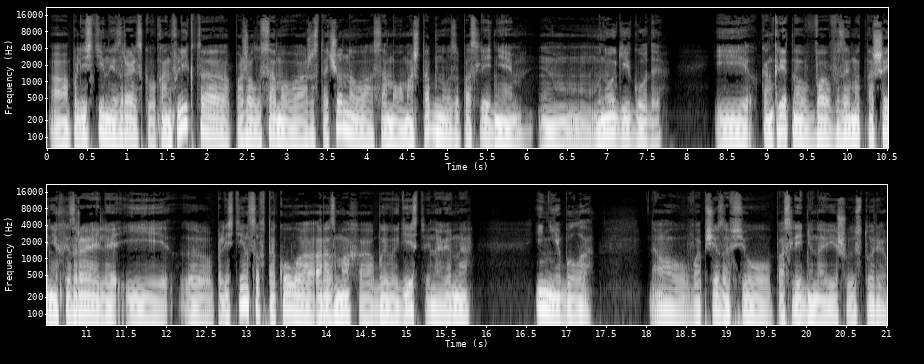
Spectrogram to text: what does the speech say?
Палестино-израильского конфликта, пожалуй, самого ожесточенного, самого масштабного за последние многие годы. И конкретно в взаимоотношениях Израиля и э, палестинцев такого размаха боевых действий, наверное, и не было э, вообще за всю последнюю новейшую историю.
